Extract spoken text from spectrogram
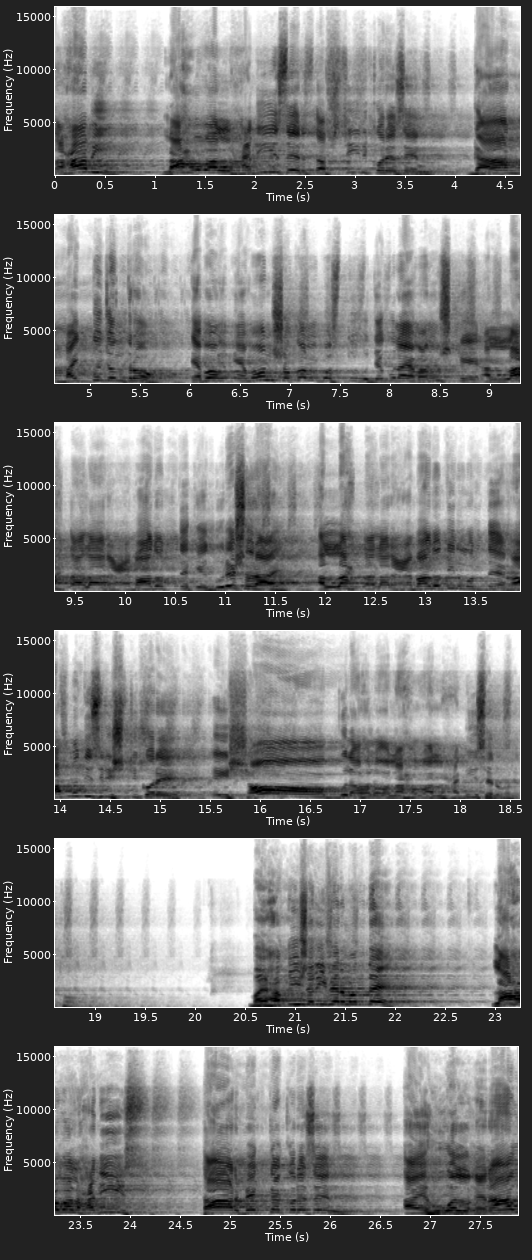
সাহাবী লাহওয়াল হাদিসের তাফসীর করেছেন। গান, বাদ্যযন্ত্র এবং এমন সকল বস্তু যেগুলায় মানুষকে আল্লাহ তালার আবাদত থেকে দূরে সরায়, আল্লাহ তালার আবাদতির মধ্যে গাফলতি সৃষ্টি করে, এই সবগুলা হলো লাহওয়াল হাদিসের অর্থ। বাইহাকি শরীফের মধ্যে লাহওয়াল হাদিস তার ব্যাখ্যা করেছেন, আয় হুয়াল গেনাউ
